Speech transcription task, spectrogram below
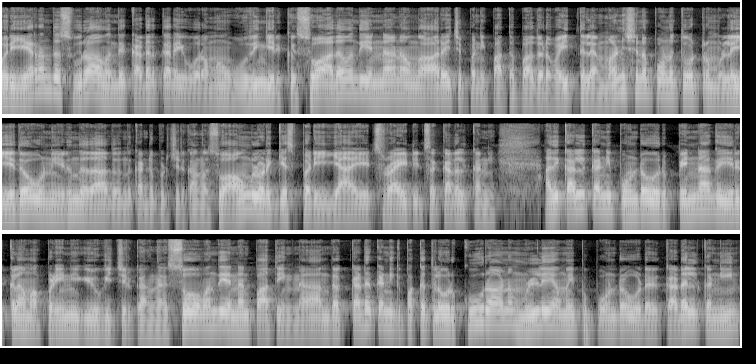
ஒரு இறந்த சுறா வந்து கடற்கரை ஓரமாக ஒதுங்கியிருக்கு. ஸோ அதை வந்து என்னன்னு அவங்க ஆராய்ச்சி பண்ணி பார்த்தப்ப அதோட வயிற்றில் மனுஷனை போன தோற்றம் உள்ள ஏதோ ஒன்று இருந்ததாக அது வந்து கண்டுபிடிச்சிருக்காங்க. ஸோ அவங்களோட கெஸ் படி yeah it's right it's a கடல் கண்ணி அது கடல் கண்ணி போன்ற ஒரு பெண்ணாக இருக்கலாம் அப்படின்னு யூகிச்சிருக்காங்க. ஸோ வந்து என்னன்னு பார்த்தீங்கன்னா அந்த கடற்கன்னிக்கு பக்கத்தில் ஒரு கூரான முல்லை அமைப்பு போன்ற ஒரு கடல் கண்ணியின்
